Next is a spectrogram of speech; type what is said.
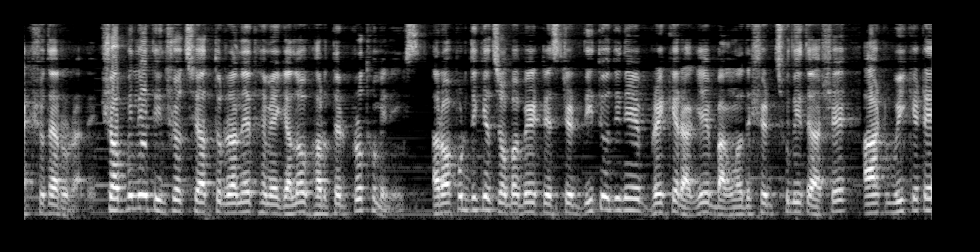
একশো তেরো রানে। সব মিলিয়ে তিনশো ছিয়াত্তর রানে থেমে গেল ভারতের প্রথম ইনিংস। আর অপরদিকে জবাবে টেস্টের দ্বিতীয় দিনে ব্রেকের আগে বাংলাদেশের ঝুলিতে আসে আট উইকেটে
